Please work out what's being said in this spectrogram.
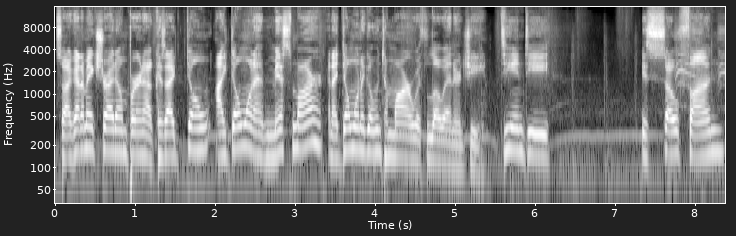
So I got to make sure I don't burn out because I don't, I don't want to miss Mar and I don't want to go into Mar with low energy. D&D is so fun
